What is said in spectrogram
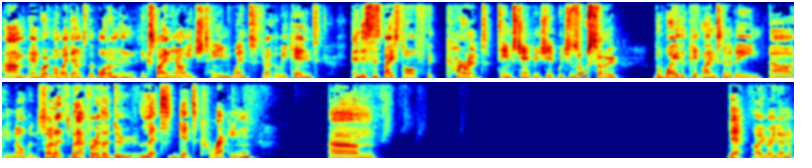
um, and work my way down to the bottom and explain how each team went throughout the weekend. And this is based off the current teams championship, which is also the way the pit lane's going to be uh, in Melbourne. So let's, without further ado, let's get cracking. Um, yeah, I agree, Daniel.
